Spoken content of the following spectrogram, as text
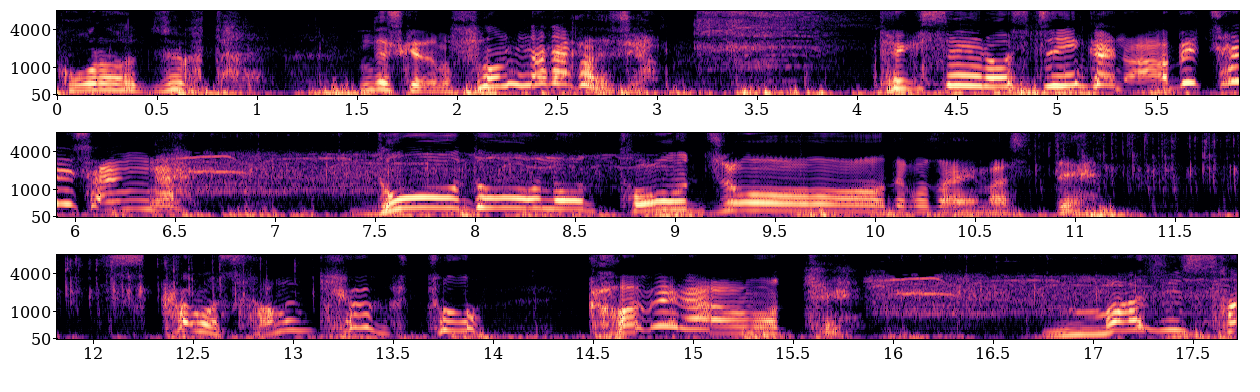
心強かったんですけども、そんな中ですよ、適正露出委員会の安倍チャリさんが、堂々の登場でございまして、しかも三脚とカメラを持って、マジ参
